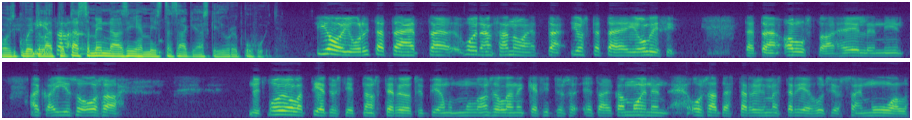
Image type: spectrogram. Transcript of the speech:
Voisi kuvitella, Niin, että sa- tässä mennään siihen, mistä säkin äsken juuri puhuit. Joo, juuri tätä, että voidaan sanoa, että jos tätä ei olisi, tätä alustaa heille, niin aika iso osa, nyt voi olla tietysti, että on stereotypia, mutta mulla on sellainen käsitys, että aikamoinen osa tästä ryhmästä riehuisi jossain muualla.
